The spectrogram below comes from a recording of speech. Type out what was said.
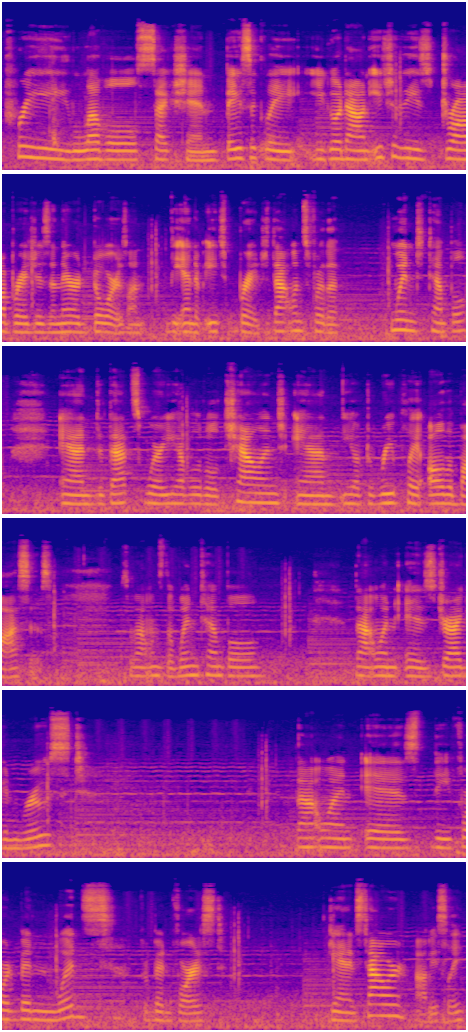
pre-level section. Basically, you go down each of these drawbridges and there are doors on the end of each bridge. That one's for the Wind Temple, and that's where you have a little challenge and you have to replay all the bosses. So that one's the Wind Temple, that one is Dragon Roost. That one is the Forbidden Woods, Forbidden Forest. Ganon's Tower, obviously.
